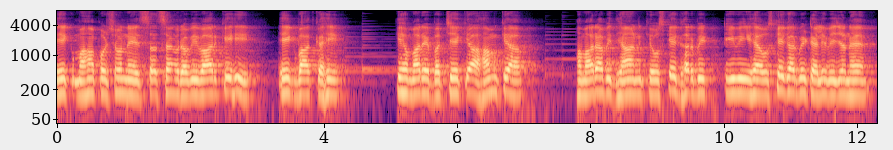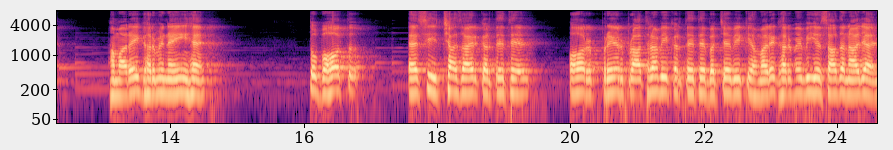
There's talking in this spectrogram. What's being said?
एक महापुरुषों ने सत्संग रविवार की ही एक बात कही कि हमारे बच्चे क्या, हम क्या? हमारा भी ध्यान कि उसके घर भी टीवी है, उसके घर भी टेलीविज़न है। हमारे ही घर में नहीं है। तो बहुत ऐसी इच्छा ज़ाहिर करते थे और प्रेयर प्रार्थना भी करते थे बच्चे भी कि हमारे घर में भी ये साधन आ जाए।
